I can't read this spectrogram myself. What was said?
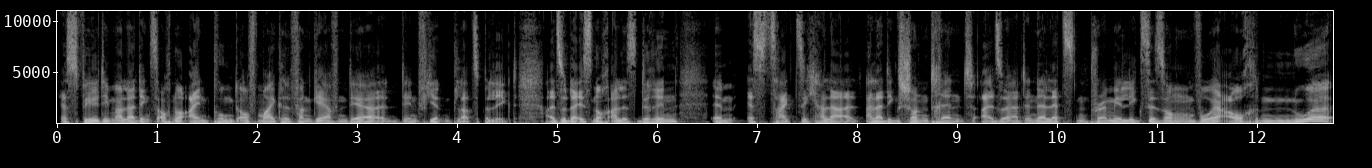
Es fehlt ihm allerdings auch nur ein Punkt auf Michael van Gerven, der den vierten Platz belegt. Also da ist noch alles drin. Ähm, es zeigt sich allerdings schon ein Trend. Also er hat in der letzten Premier League Saison, wo er auch nur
